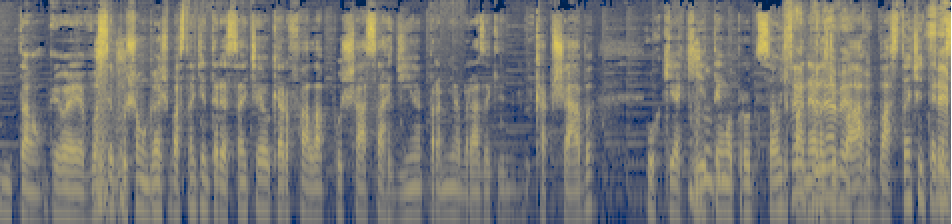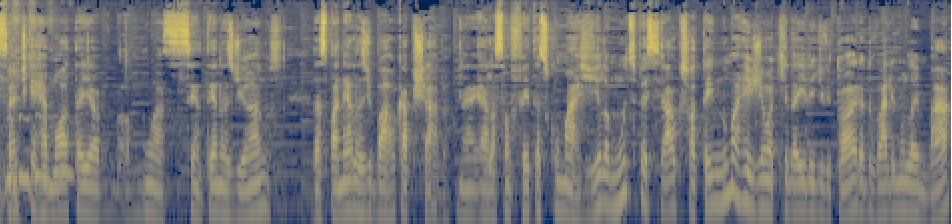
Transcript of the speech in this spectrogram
Então, eu, é, você puxou um gancho bastante interessante, aí eu quero falar, puxar a sardinha para minha brasa aqui de capixaba, porque aqui tem uma produção de Sempre, panelas né, de barro bastante interessante, que remota aí a algumas centenas de anos, das panelas de barro capixaba. Né? Elas são feitas com uma argila muito especial, que só tem numa região aqui da Ilha de Vitória, do Vale Mulambá,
